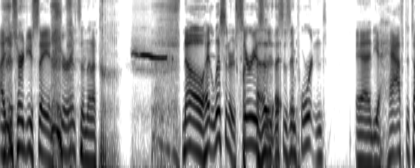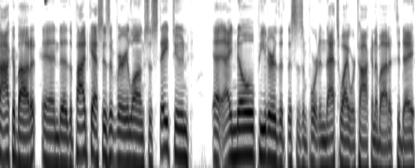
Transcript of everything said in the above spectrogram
I just heard you say insurance, and then I. No, hey, listeners, seriously, this is important, and you have to talk about it. And uh, the podcast isn't very long, so stay tuned. I know, Peter, that this is important, and that's why we're talking about it today.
